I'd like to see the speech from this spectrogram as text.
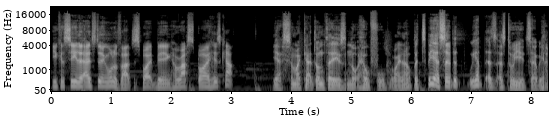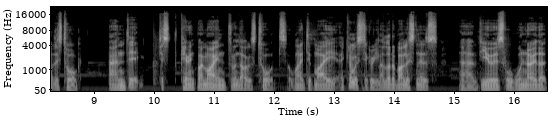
you can see that Ed's doing all of that despite being harassed by his cat. Yes, so my cat Dante is not helpful right now, but, but yeah, so that we had, as, as Tommy said, we had this talk, and it just came into my mind something that I was taught when I did my economics degree. A lot of our listeners, uh, viewers will, will know that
